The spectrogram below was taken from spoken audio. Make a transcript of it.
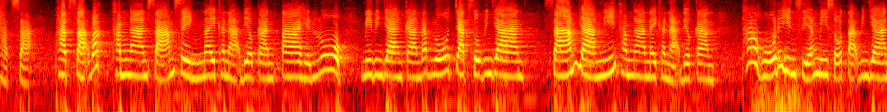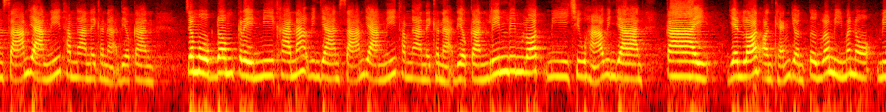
ผัสสะผัสสะว่าทำงานสามสิ่งในขณะเดียวกันตาเห็นรูป มีวิญญาณการรับรู้จักสุวิญญาณ สามอย่างนี้ทำงานในขณะเดียวกัน ถ้าหูได้ยินเสียงมีโสตะวิญญาณสามอย่างนี้ทำงานในขณะเดียวกัน จมูกดมกลิ่นมีคานะวิญญาณสามอย่างนี้ทำงานในขณะเดียวกัน ลิ้นลิ้มรสมีชิวหาวิญญาณ กายเย็นร้อนอ่อนแข็งหย่อนตึงแล้วมีมโนมี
